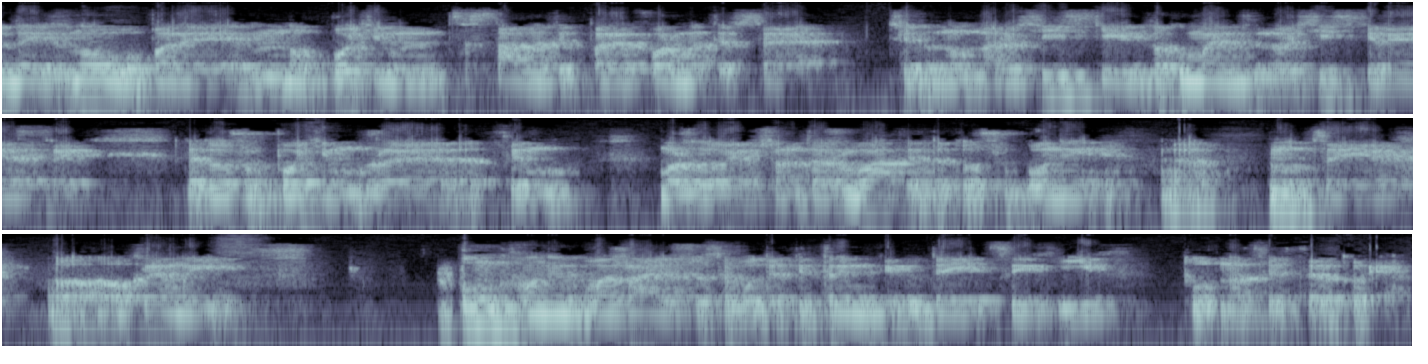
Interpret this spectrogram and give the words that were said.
людей знову пере ну потім ставити, переоформити все ну на російські документи, на російські реєстри, для того, щоб потім вже цим можливо як шантажувати, для того, щоб вони е, ну це як окремий пункт. Вони вважають, що це буде підтримки людей цих їх тут на цих територіях.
